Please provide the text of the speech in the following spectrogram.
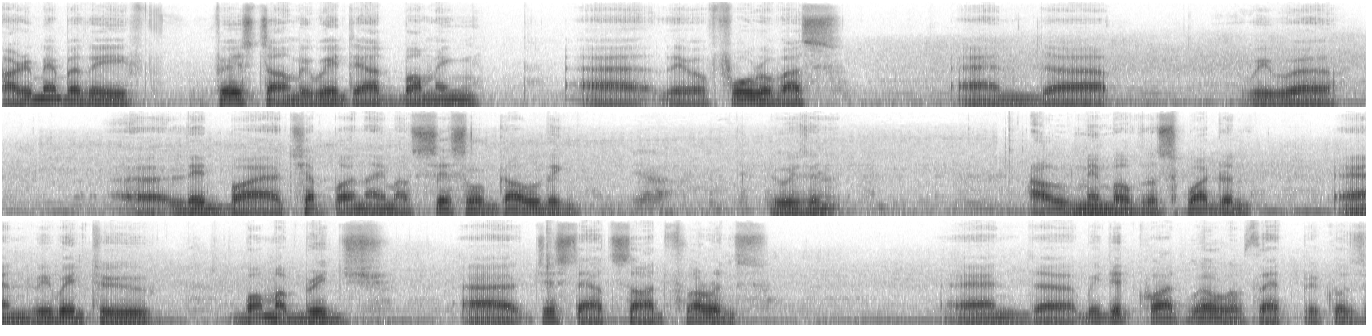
I remember the first time we went out bombing, uh, there were four of us, and uh, we were uh, led by a chap by the name of Cecil Golding Yeah. who was an old member of the squadron, and we went to bomb a bridge uh, just outside Florence, and uh, we did quite well with that because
